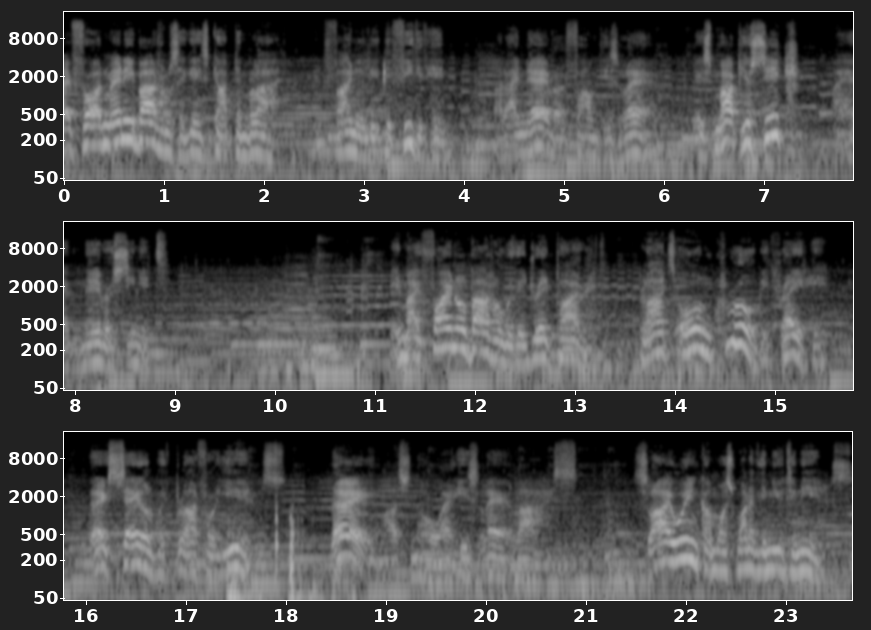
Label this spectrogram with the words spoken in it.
I fought many battles against Captain Blood, and finally defeated him, but I never found his lair. This map you seek, I have never seen it. In my final battle with the Dread Pirate, Blood's own crew betrayed him. They sailed with Blood for years. They must know where his lair lies. Sly Winkum was one of the mutineers.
